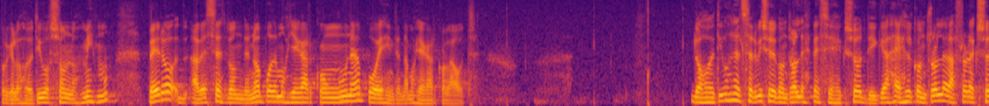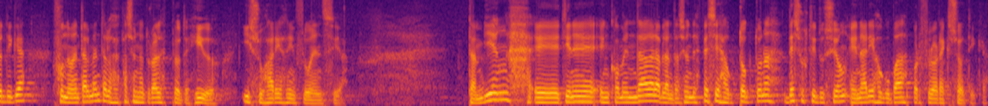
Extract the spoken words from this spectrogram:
porque los objetivos son los mismos, pero a veces donde no podemos llegar con una, pues intentamos llegar con la otra. Los objetivos del Servicio de Control de Especies Exóticas es el control de la flora exótica, fundamentalmente los espacios naturales protegidos y sus áreas de influencia. También eh, tiene encomendada la plantación de especies autóctonas de sustitución en áreas ocupadas por flora exótica.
